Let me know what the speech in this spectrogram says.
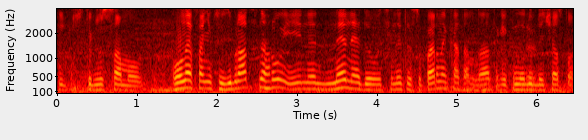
тут так же само. Головне Феніксу зібратися на гру і не, не недооцінити суперника, там, да, так як вони люблять часто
